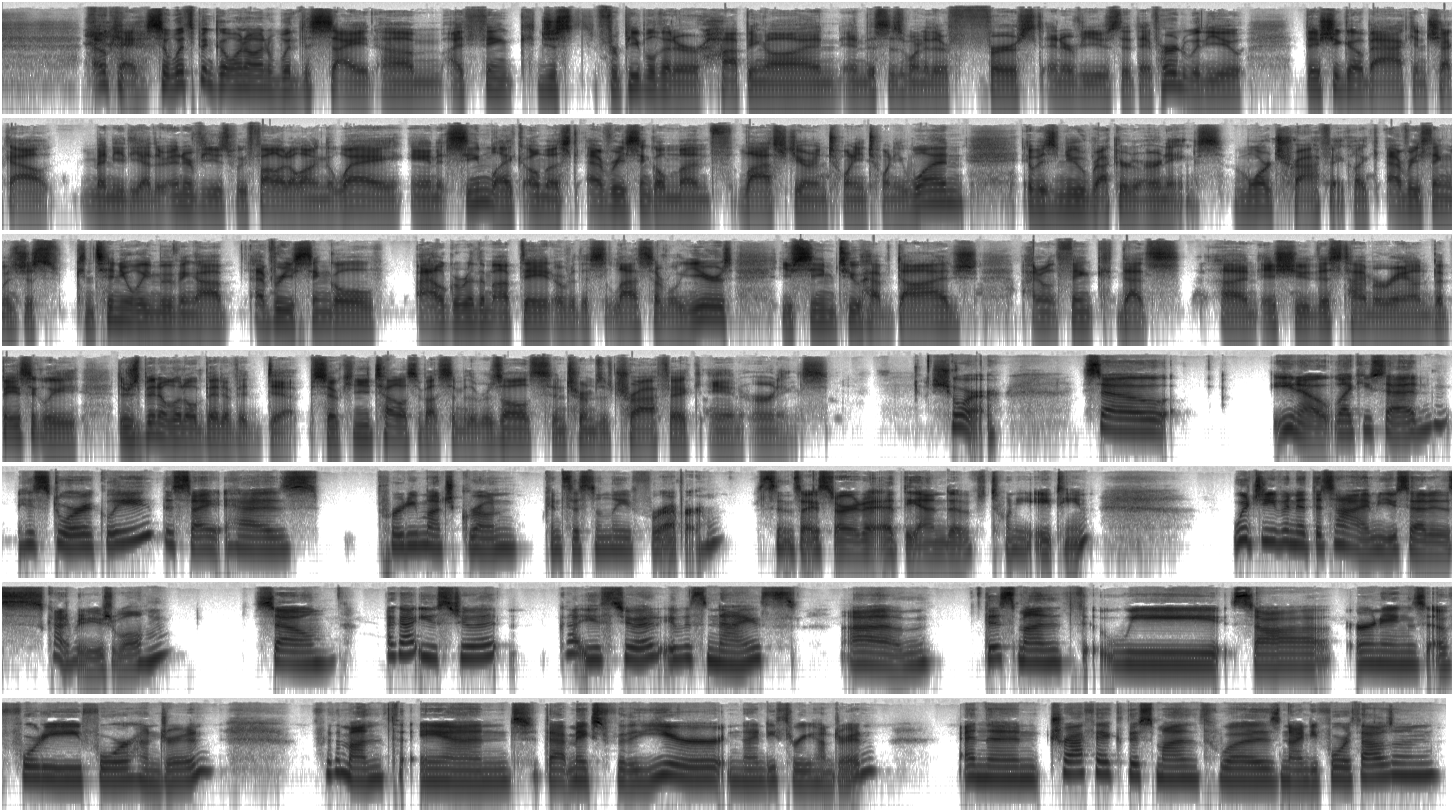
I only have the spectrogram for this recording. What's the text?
okay, so what's been going on with the site? Um, I think just for people that are hopping on, and this is one of their first interviews that they've heard with you, they should go back and check out many of the other interviews we followed along the way. And it seemed like almost every single month last year in 2021, it was new record earnings, more traffic. Like everything was just continually moving up. Every single algorithm update over this last several years. You seem to have dodged. I don't think that's uh, an issue this time around, but basically, there's been a little bit of a dip. So, can you tell us about some of the results in terms of traffic and earnings? Sure. So, you know, like you said, historically, the site has pretty much grown consistently forever since I started at the end of 2018 which even at the time you said is kind of unusual. Hmm? So I got used to it. Got used to it. It was nice. Um, this month we saw earnings of 4400 for the month and that makes for the year 9300 and then traffic this month was 94,000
